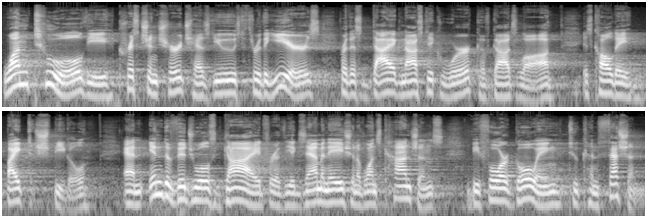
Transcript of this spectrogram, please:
One tool the Christian church has used through the years for this diagnostic work of God's law is called a Beichtspiegel, an individual's guide for the examination of one's conscience before going to confession.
